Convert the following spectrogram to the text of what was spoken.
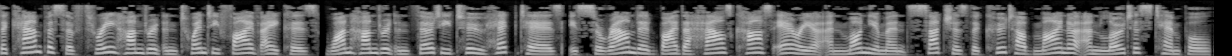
The campus of 325 acres 132 hectares is surrounded by the Hauz Khas area and monuments such as the Qutub Minar and Lotus Temple.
